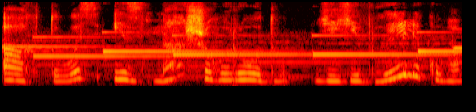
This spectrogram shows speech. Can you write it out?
а хтось із нашого роду її вилікував.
